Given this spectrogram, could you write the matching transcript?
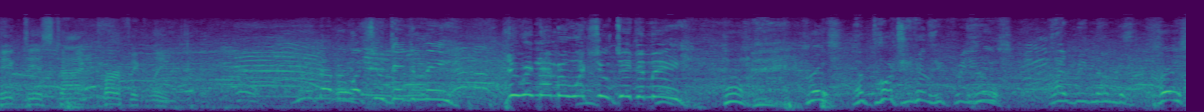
picked his time perfectly. You remember what you did to me? You remember what you did to me? Oh, please, Unfortunately for you, I remember. please,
